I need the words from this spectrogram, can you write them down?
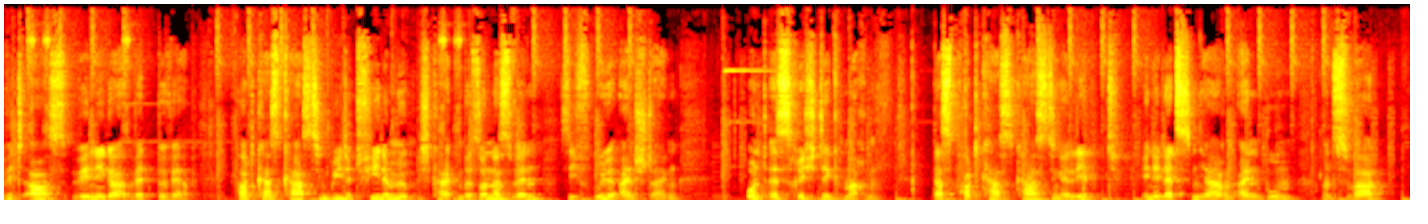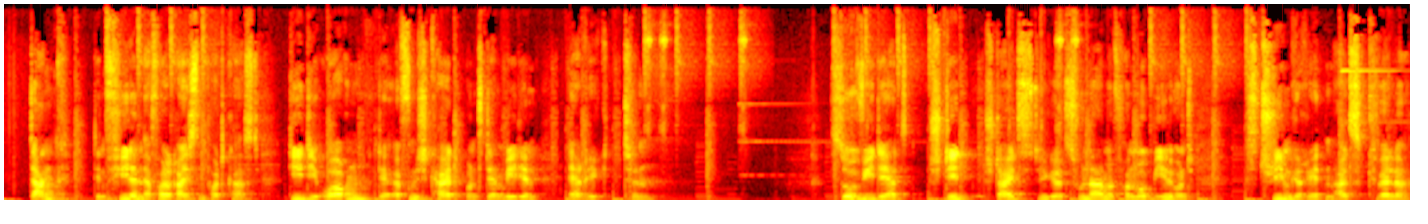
Witaus weniger Wettbewerb. Podcast Casting bietet viele Möglichkeiten, besonders wenn Sie früh einsteigen. und es richtig machen. Das Podcast-Casting erlebt in den letzten Jahren einen Boom. Und zwar dank den vielen erfolgreichsten Podcasts, die die Ohren der Öffentlichkeit und der Medien erregten. Sowie der steht- stetige Zunahme von Mobil- und Streamgeräten als Quelle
